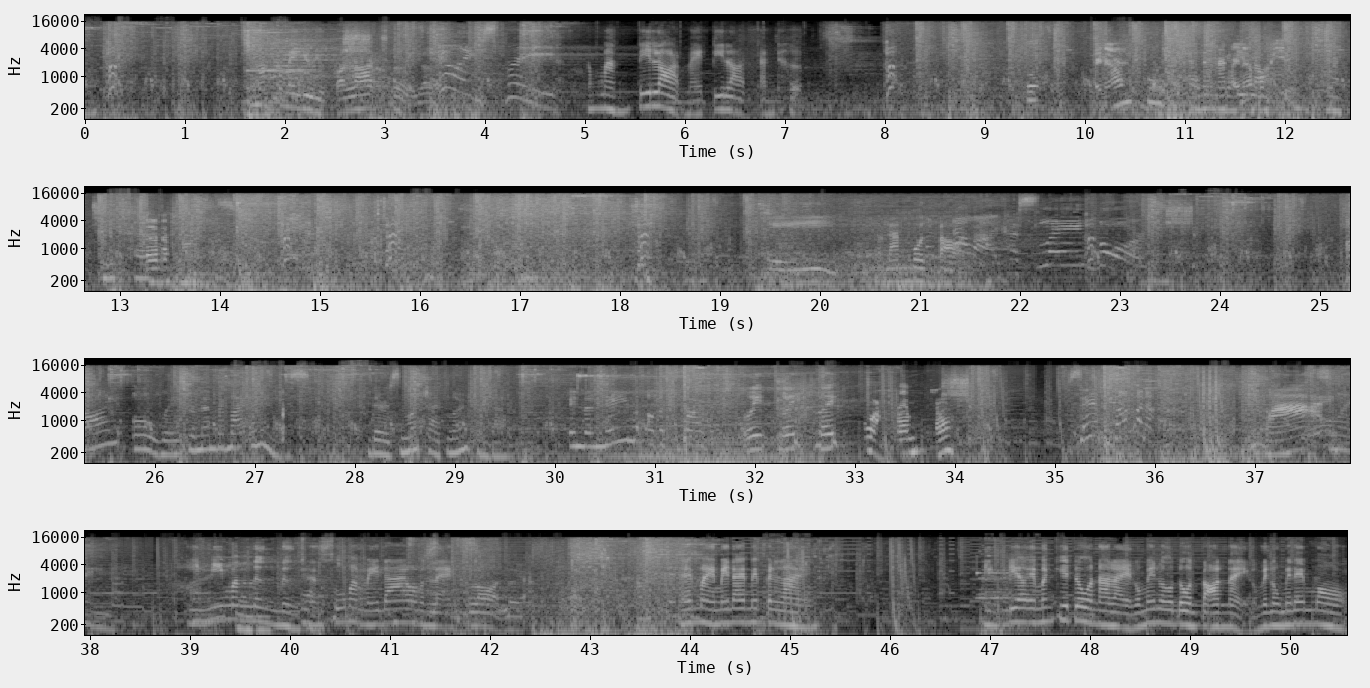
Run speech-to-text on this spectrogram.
ถ้าทำไมอยู่ๆก็รอดเฉยเลย Killing spree. น้ำมันตีหลอดไหมตีหลอดกันเถอะไปนะ อันนึงนะไปตีนะหลพ่ออดพี่ Like two เออ pairs of เอ้ยด้านบนต่อ Ally has slain Lord. I always remember my enemies. There's much I've learned from them. In the name of the Scarlet, เฮ้ยเฮ้ยเฮ้ยหลังเต็มเอ้า say it Zamana! ว้าย Slain. อีนี่มันหนึ่งหนึ่งฉันสู้มันไม่ได้ว่ามันแรงตลอดเลยอะได้ไหมไม่ได้ไม่เป็นไร อีกเดียวเอ็มเมื่อกี้โดนอะไรก็ไม่รู้โดนตอนไหนก็ไม่รู้ไม่ได้มอง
